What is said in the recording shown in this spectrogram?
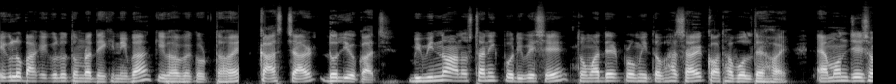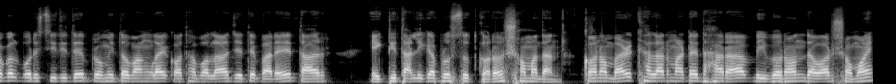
এগুলো বাকিগুলো তোমরা দেখে নিবা, কীভাবে করতে হয়। কাজ চার, দলীয় কাজ। বিভিন্ন আনুষ্ঠানিক পরিবেশে তোমাদের প্রমিত ভাষায় কথা বলতে হয়। এমন যে সকল পরিস্থিতিতে প্রমিত বাংলায় কথা বলা যেতে পারে, তার একটি তালিকা প্রস্তুত করো, সমাধান। ক নম্বর, খেলার মাঠে ধারা বিবরণ দেওয়ার সময়।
